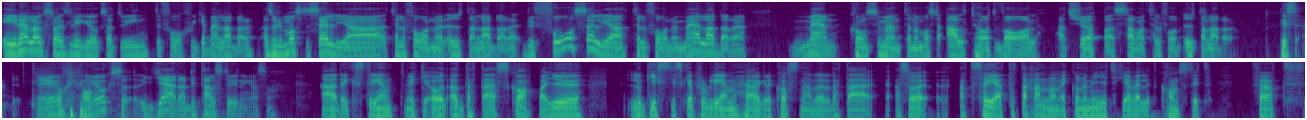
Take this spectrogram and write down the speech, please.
I det här lagslaget ligger också att du inte får skicka med laddare. Alltså du måste sälja telefoner utan laddare. Du får sälja telefoner med laddare. Men konsumenterna måste alltid ha ett val att köpa samma telefon utan laddare. Just det. Det, är, det är också jädra detaljstyrning alltså. Ja, det är extremt mycket. Och detta skapar ju logistiska problem, högre kostnader. Detta, alltså, att säga att detta handlar om ekonomi tycker jag är väldigt konstigt. För att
